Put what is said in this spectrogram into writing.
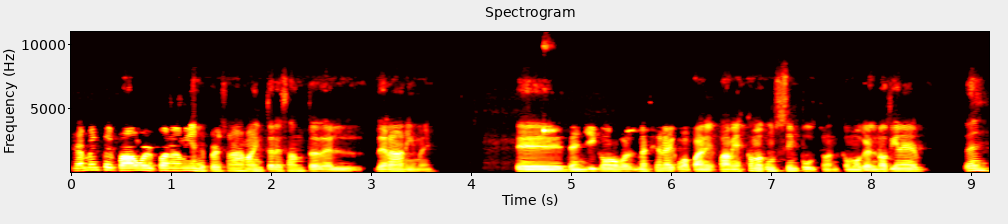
realmente Power para mí es el personaje más interesante del, del anime. Eh, Denji, como mencioné, como para, mí es como que un simpleton, como que él no tiene... Eh,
